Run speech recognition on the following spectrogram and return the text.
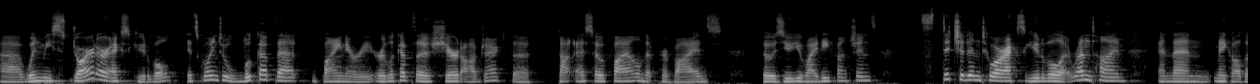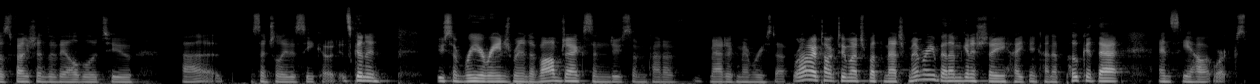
Uh, when we start our executable, it's going to look up that binary or look up the shared object, the .so file that provides those UUID functions, stitch it into our executable at runtime, and then make all those functions available to uh, essentially the C code. It's going to do some rearrangement of objects and do some kind of magic memory stuff. We're not going to talk too much about the magic memory, but I'm going to show you how you can kind of poke at that and see how it works.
